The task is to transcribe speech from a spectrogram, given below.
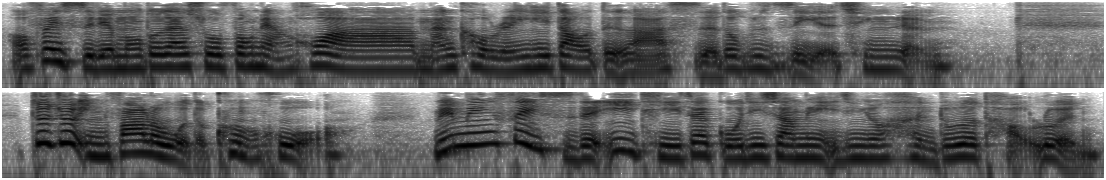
哦，废死联盟都在说风凉话啊，满口仁义道德啊，死的都不是自己的亲人。”这就引发了我的困惑。明明废死的议题在国际上面已经有很多的讨论，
